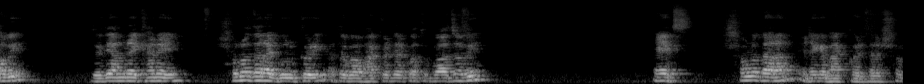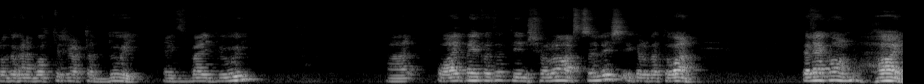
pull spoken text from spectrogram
হবে? যদি আমরা এখানে ষোলো দ্বারা গুণ করি অথবা ভাগ তাহলে কত পাওয়া যাবে? এক্স ষোলো দ্বারা এটাকে ভাগ করি, তাহলে ষোলো দোকানে বত্রিশ, অর্থাৎ দুই। এক্স বাই দুই, আর ওয়াই বাই কত? তিন, ষোলো, আটচল্লিশ এগুলো কত? ওয়ান তাহলে এখন হয়।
